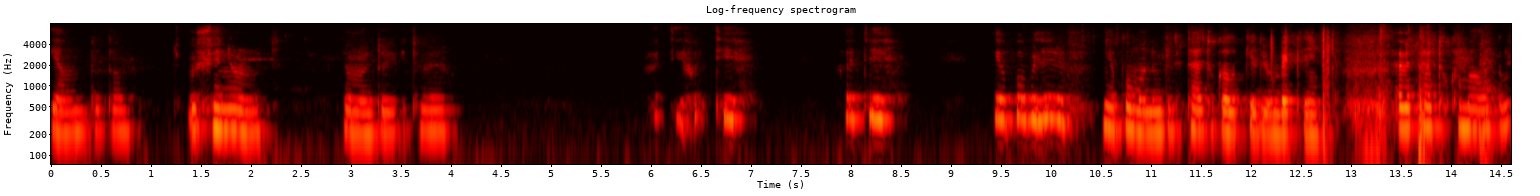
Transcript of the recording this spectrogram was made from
Yanından. Üşeniyorum. Yanında gitmeye. Hadi hadi. Hadi. Yapabilirim. Yapamadım. Gidip tel toka alıp geliyorum. Bekleyin. Evet tel tokamı aldım.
